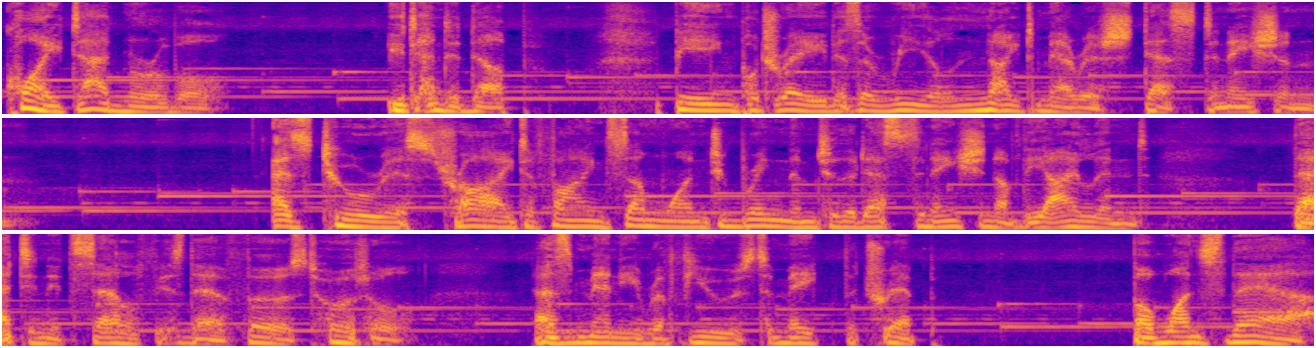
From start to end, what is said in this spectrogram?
quite admirable. It ended up being portrayed as a real nightmarish destination. As tourists try to find someone to bring them to the destination of the island, that in itself is their first hurdle, as many refuse to make the trip. But once there,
